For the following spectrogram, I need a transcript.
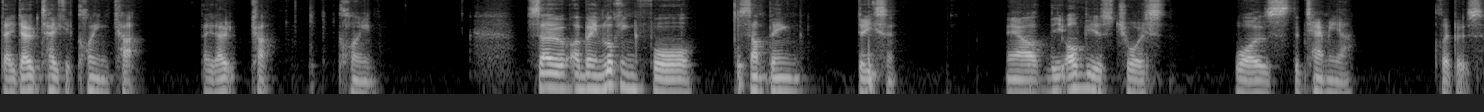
they don't take a clean cut. They don't cut clean. So I've been looking for something decent. Now the obvious choice was the Tamiya clippers.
